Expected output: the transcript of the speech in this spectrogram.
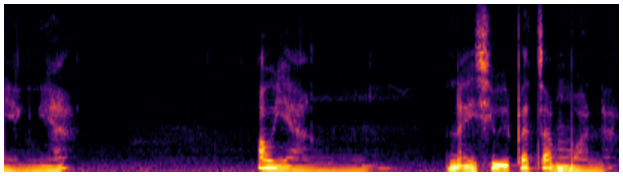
อย่างเนี้ย เอาอย่างในชีวิตประจำวันอะ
